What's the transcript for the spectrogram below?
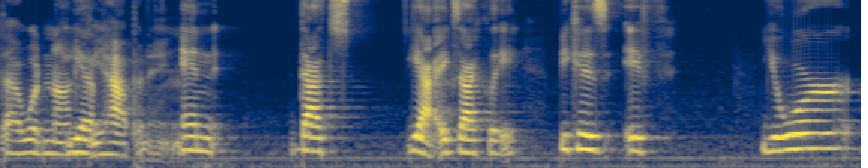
That would not Yep. be happening. and that's yeah exactly because if your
